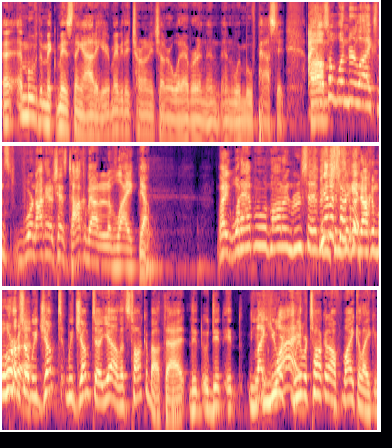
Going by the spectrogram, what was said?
uh, and move the McMiz thing out of here. Maybe they turn on each other or whatever, and then and we move past it. I Um, also wonder, like, since we're not going to have a chance to talk about it, of like, yeah. Like what happened with Lana and Rusev and Yeah, let's talk about Nakamura? I'm sorry, we jumped. We jumped. Uh, yeah, let's talk about that. Did, did it? Like, you why? Were, we were talking off mic. Like, uh,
